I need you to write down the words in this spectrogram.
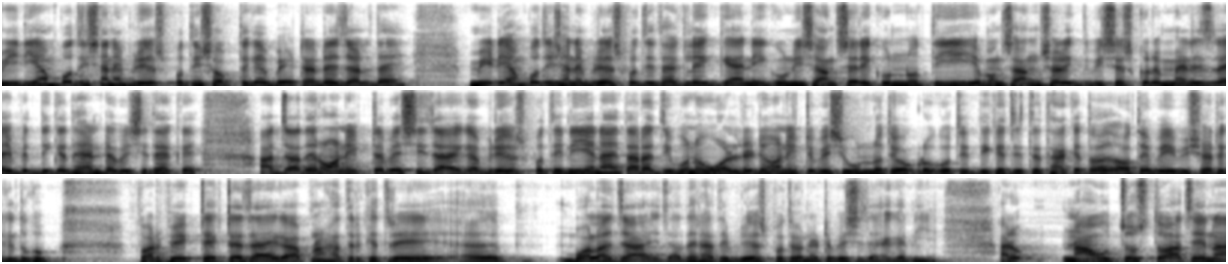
মিডিয়াম পজিশানে বৃহস্পতি সব থেকে বেটার রেজাল্ট দেয় মিডিয়াম পজিশানে বৃহস্পতি থাকলে জ্ঞানী, গুণী, সাংসারিক উন্নতি এবং সাংসারিক বিশেষ করে ম্যারেজ লাইফের দিকে ধ্যানটা বেশি থাকে। আর যাদের অনেকটা বেশি জায়গা বৃহস্পতি নিয়ে নেয়, তারা জীবনে অলরেডি অনেকটা বেশি উন্নতি অগ্রগতির দিকে যেতে থাকে। তো অতএব এই বিষয়টা কিন্তু খুব পারফেক্ট একটা জায়গা আপনার হাতের ক্ষেত্রে বলা যায়, যাদের হাতে বৃহস্পতি অনেকটা বেশি জায়গা নিয়ে। আর না উচ্চস্থ আছে, না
